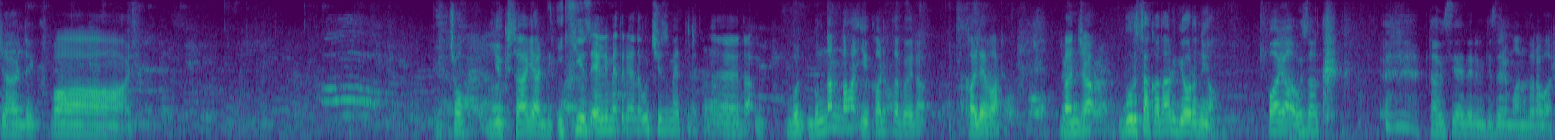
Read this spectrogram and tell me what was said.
Geldik. Vay. Çok yükseğe geldik. 250 metre ya da 300 metre e, da- bu- bundan daha yukarıda böyle kale var. Bence Bursa kadar görünüyor. Bayağı uzak. Tavsiye ederim güzel manzara var.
